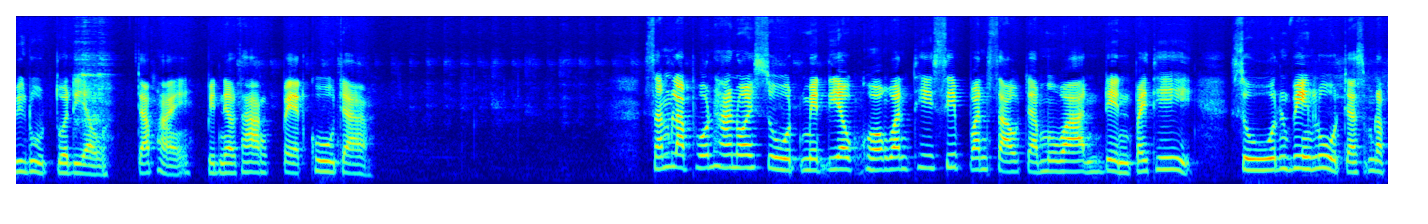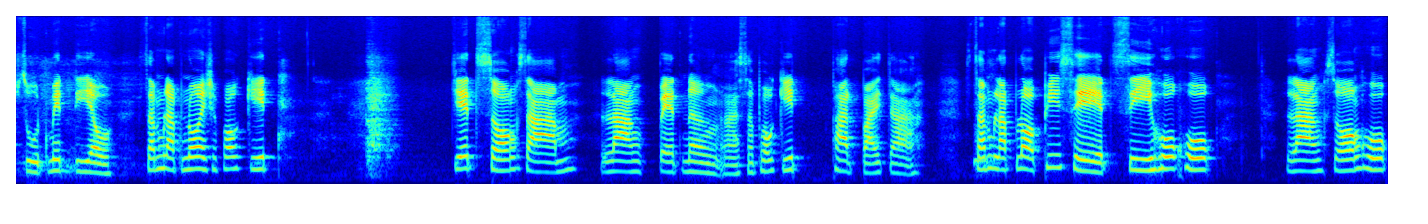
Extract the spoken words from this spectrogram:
วิรูดตัวเดียว จับหายเป็นแนวทาง 8 คู่จ้า สำหรับพ้นฮานอยสูตรเม็ดเดียวของวันที่10วันเสาร์จากเมื่อวานเด่นไปที่ศูนย์วิ่งลูดจะสำหรับสูตรเม็ดเดียวสำหรับน้อยเฉพาะกิจเจ็ดสองสามลางแปดหนึ่งอ่าเฉพาะกิจพลาดไปจ้ะสำหรับรอบพิเศษสี่หกหกลางสองหก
